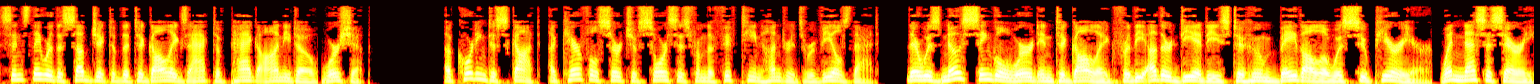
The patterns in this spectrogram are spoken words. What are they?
since they were the subject of the Tagalogs act of Pag Anito worship. According to Scott, a careful search of sources from the 1500s reveals that there was no single word in Tagalog for the other deities to whom Bathala was superior. When necessary,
